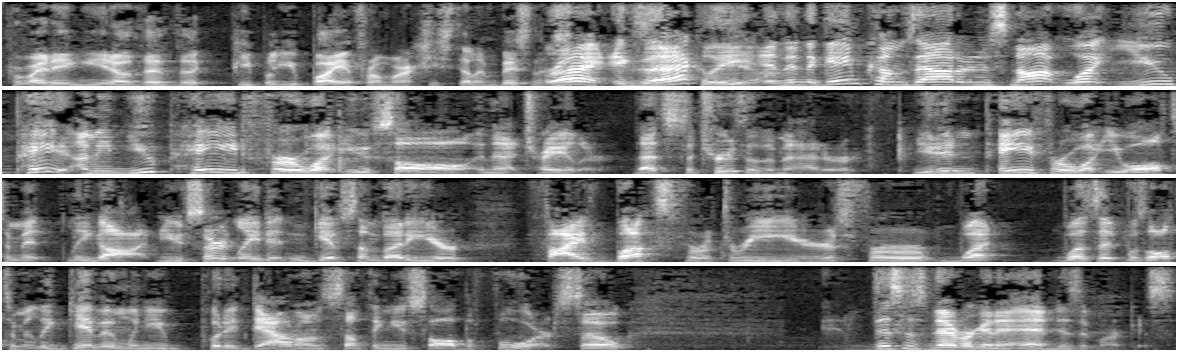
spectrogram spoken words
Providing you know the the people you buy it from are actually still in business. Right, exactly. Yeah. And then the game comes out and it's not what you paid. I mean, you paid for what you saw in that trailer. That's the truth of the matter. You didn't pay for what you ultimately got. You certainly didn't give somebody your five bucks for three years for what was it was ultimately given when you put it down on something you saw before. So this is never going to end, is it, Marcus?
